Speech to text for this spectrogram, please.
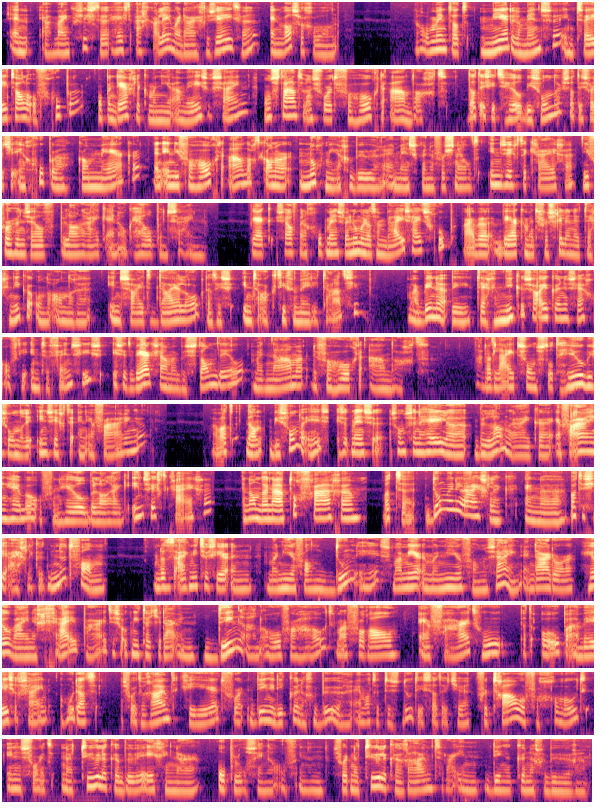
En ja, mijn cursiste heeft eigenlijk alleen maar daar gezeten en was er gewoon. Nou, op het moment dat meerdere mensen in tweetallen of groepen op een dergelijke manier aanwezig zijn, ontstaat er een soort verhoogde aandacht. Dat is iets heel bijzonders. Dat is wat je in groepen kan merken. En in die verhoogde aandacht kan er nog meer gebeuren. En mensen kunnen versneld inzichten krijgen die voor hunzelf belangrijk en ook helpend zijn. Ik werk zelf met een groep mensen, wij noemen dat een wijsheidsgroep, waar we werken met verschillende technieken, onder andere Insight Dialogue, dat is interactieve meditatie. Maar binnen die technieken zou je kunnen zeggen, of die interventies, is het werkzame bestanddeel met name de verhoogde aandacht. Nou, dat leidt soms tot heel bijzondere inzichten en ervaringen. Maar wat dan bijzonder is, is dat mensen soms een hele belangrijke ervaring hebben of een heel belangrijk inzicht krijgen. En dan daarna toch vragen: wat uh, doen we nu eigenlijk? En uh, wat is hier eigenlijk het nut van? Omdat het eigenlijk niet zozeer een manier van doen is, maar meer een manier van zijn. En daardoor heel weinig grijpbaar. Het is ook niet dat je daar een ding aan overhoudt, maar vooral ervaart hoe dat open aanwezig zijn, hoe dat een soort ruimte creëert voor dingen die kunnen gebeuren. En wat het dus doet, is dat het je vertrouwen vergroot in een soort natuurlijke beweging naar oplossingen of in een soort natuurlijke ruimte waarin dingen kunnen gebeuren.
